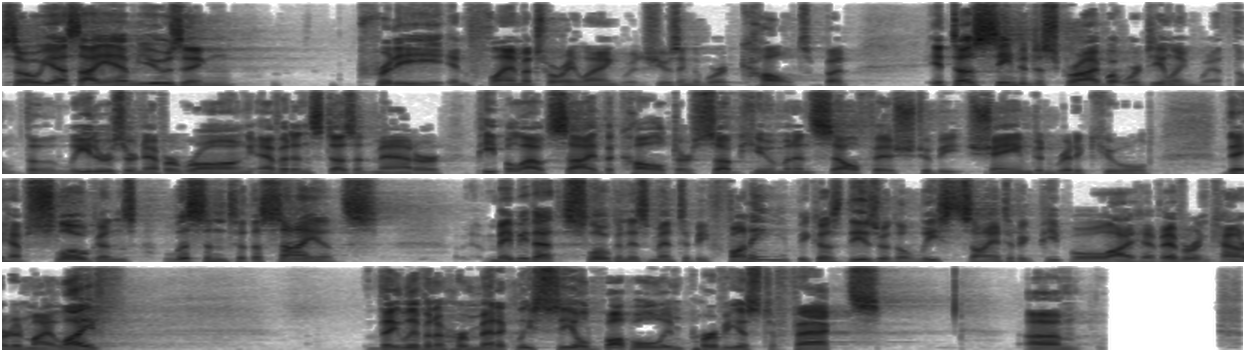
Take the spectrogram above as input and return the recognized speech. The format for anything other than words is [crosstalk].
So, yes, I am using pretty inflammatory language, using the word cult, but it does seem to describe what we're dealing with. The, the, leaders are never wrong, evidence doesn't matter, people outside the cult are subhuman and selfish to be shamed and ridiculed. They have slogans listen to the science. Maybe that slogan is meant to be funny because these are the least scientific people I have ever encountered in my life. They live in a hermetically sealed bubble, impervious to facts. Um,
